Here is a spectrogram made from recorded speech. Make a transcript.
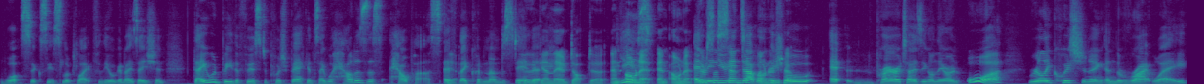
what success looked like for the organization, they would be the first to push back and say, "Well, how does this help us?" If Yeah. they couldn't understand Yeah, it. again they adopt it and own it and own it and there's then a you sense end up of with ownership people at, prioritizing on their own or really questioning in the right way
